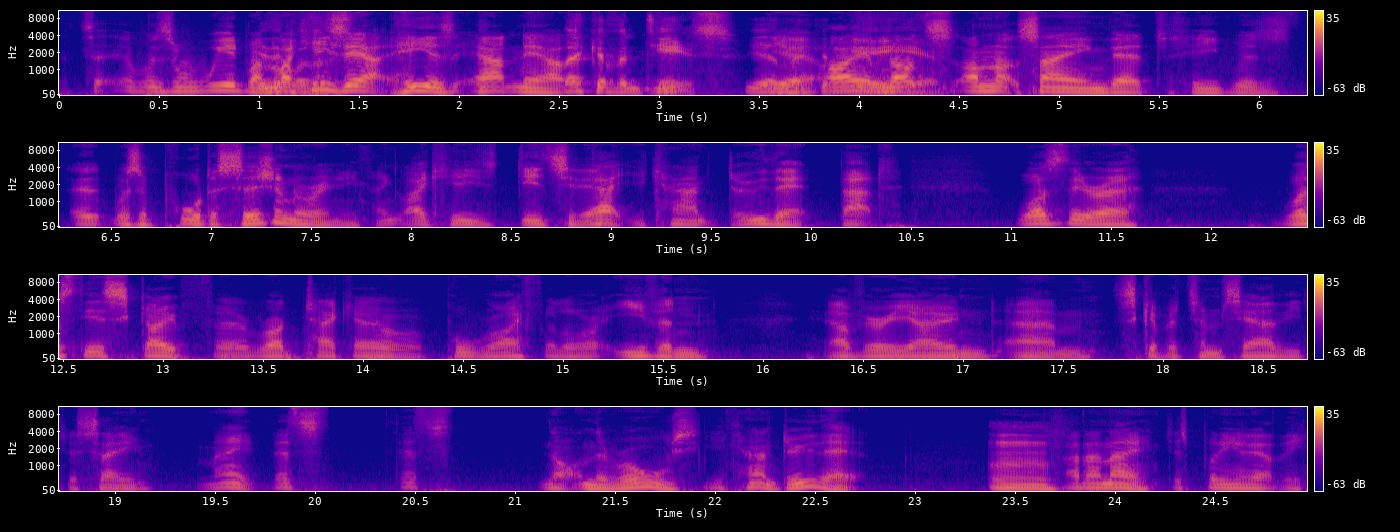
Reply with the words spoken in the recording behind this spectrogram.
It's a, it was a weird one. Yeah, like he's out. He is out now. Lack of intent. Yes. Yeah. yeah, I am yeah, not. I'm not saying that he was. It was a poor decision or anything. Like he's dead set out. You can't do that. But was there a was there scope for Rod Tucker or Paul Reiffel or even our very own um, skipper Tim Southee to say, mate, that's that's not in the rules. You can't do that. Mm. I don't know. Just putting it out there.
